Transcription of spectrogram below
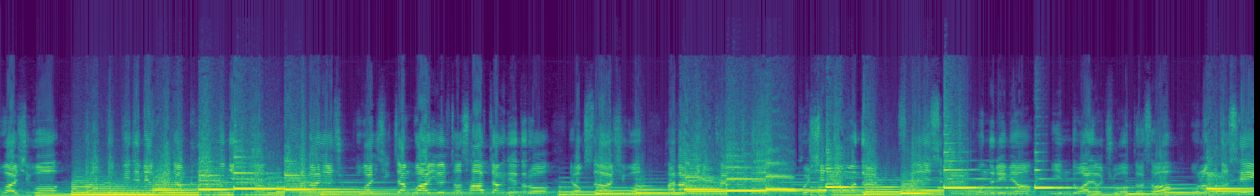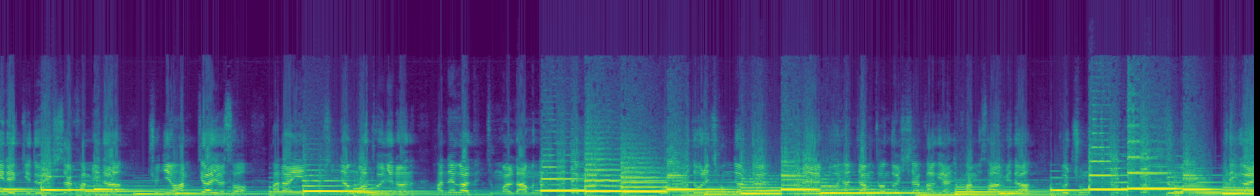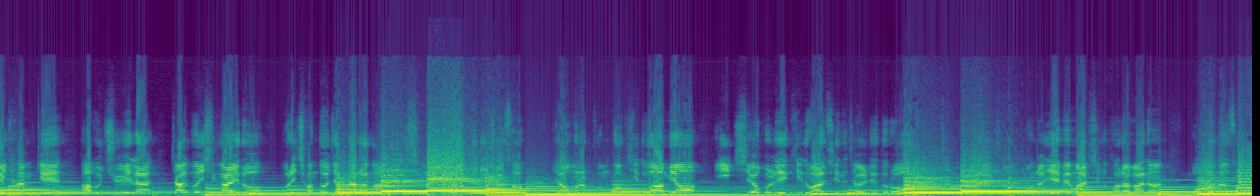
축복하시고 더욱더 믿음의 가장 큰 분이며 하나님을 축복한 직장과 일터 사업장 되도록 역사하시고 하나님 일터에 불신 영혼들 있는 축복 누리며 인도하여 주옵소서. 오늘부터 새일의 기도를 시작합니다. 주님 함께하여서 하나님 불신령과 돌리는 한 해가 정말 남은 해가 하시고 오늘부터 우리 청년들 하나님 또 현장 전도 시작하게 하니 감사합니다. 그 중심을 우리가 이제 함께 아버지 주일날 짧은 시간에도 우리 전도자 나누는 시간을 지역을 위해 기도할 수 있는 절 되도록 오늘 예배 마치고 돌아가는 모든 성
